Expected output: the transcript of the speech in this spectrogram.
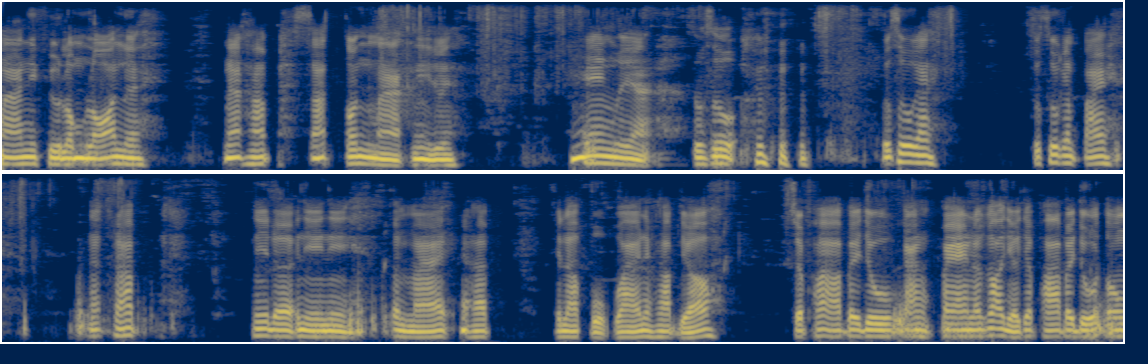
มานี่คือลมร้อนเลยนะครับ ซัดต้นหมากนี่ด้วยแห้งเลยอะ สู้ๆสู้ๆกันสู้ๆกันไปนะครับ นี่เลยนี่นี่ต้นไม้นะครับ ที่เราปลูกไว้นะครับ เดี๋ยวจะพาไปดูกลางแปลงแล้วก็เดี๋ยวจะพาไปดูตรง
